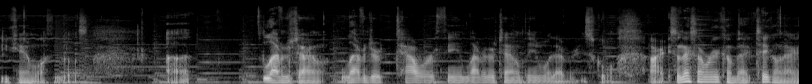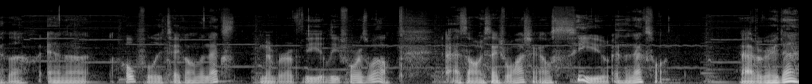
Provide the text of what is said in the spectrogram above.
you can walk through those. Uh, Lavender Tower, Lavender Tower theme, Lavender Town theme, whatever. It's cool. All right, so next time we're gonna come back, take on Agatha, and uh, hopefully take on the next member of the Elite Four as well. As always, thanks for watching. I will see you in the next one. Have a great day.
